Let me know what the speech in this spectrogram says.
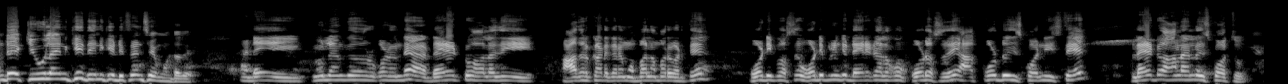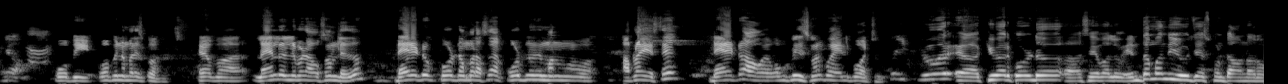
అంటే క్యూ లైన్కి దీనికి డిఫరెన్స్ ఏముంటది? అంటే క్యూ లైన్ కూడా ఉంటే డైరెక్ట్ వాళ్ళది ఆధార్ కార్డు కానీ మొబైల్ నెంబర్ పడితే ఓటీపీ వస్తుంది. ఓటీపీ నుంచి డైరెక్ట్ వాళ్ళకు కోడ్ వస్తుంది. ఆ కోడ్ తీసుకొని ఇస్తే డైరెక్ట్ ఆన్లైన్లో తీసుకోవచ్చు. ఓపీ ఓపీ నెంబర్ తీసుకోవచ్చు. లైన్లో నిలబడే అవసరం లేదు. డైరెక్ట్ కోడ్ నెంబర్ వస్తే ఆ కోడ్ మనం అప్లై చేస్తే డైరెక్ట్ ఓపీ తీసుకొని పోయి వెళ్ళిపోవచ్చు. క్యూఆర్ క్యూఆర్ కోడ్ సేవలు ఎంతమంది యూజ్ చేసుకుంటా ఉన్నారు?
